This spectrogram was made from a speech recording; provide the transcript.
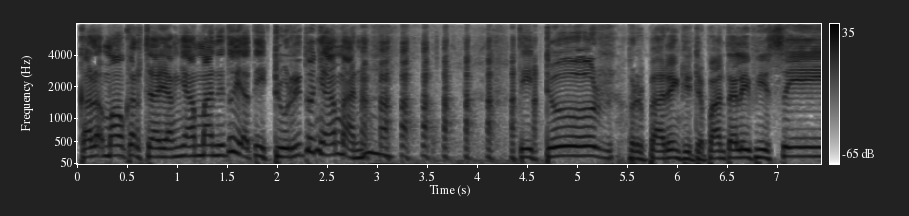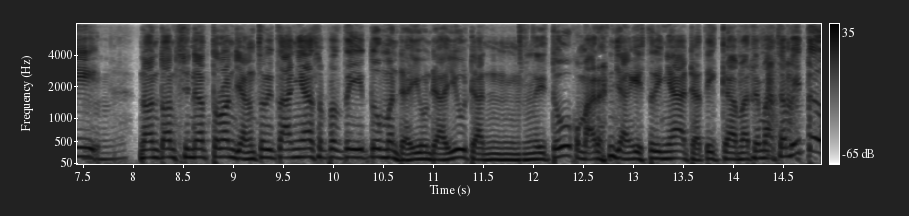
Kalau mau kerja yang nyaman itu ya tidur itu nyaman. tidur berbaring di depan televisi, nonton sinetron yang ceritanya seperti itu mendayu-dayu dan itu kemarin yang istrinya ada tiga macam-macam itu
